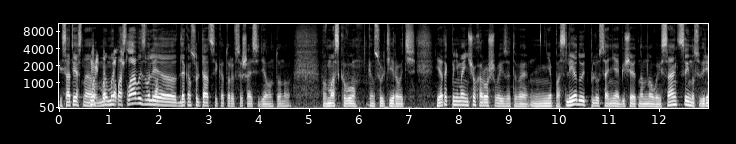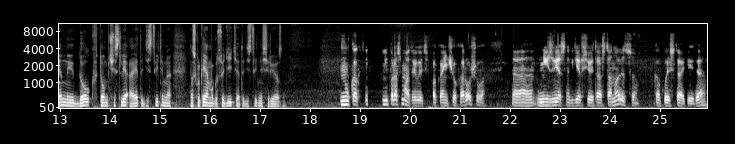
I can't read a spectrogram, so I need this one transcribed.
И, соответственно, Ну, мы, мы посла вызвали э, для консультации, который в США сидел, Антонова, в Москву консультировать. Я так понимаю, ничего хорошего из этого не последует. Плюс они обещают нам новые санкции на суверенный долг в том числе. А это действительно, насколько я могу судить, это действительно серьезно. Ну, как-то не просматривается пока ничего хорошего. Э, Неизвестно, где все это остановится, в какой стадии, да.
